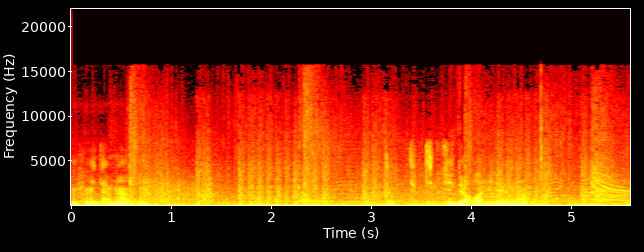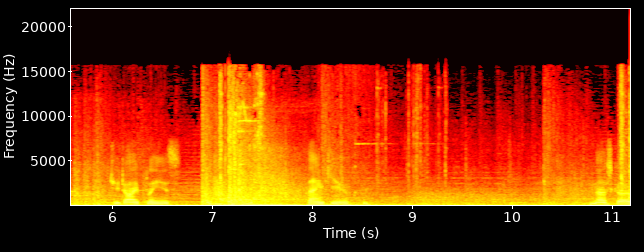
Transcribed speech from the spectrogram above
I don't know. Did not like me doing that. Would you die, please? Thank you. No scope.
